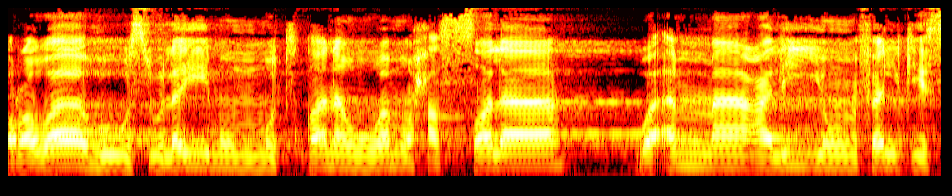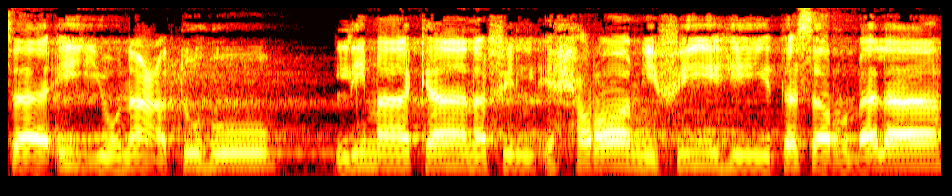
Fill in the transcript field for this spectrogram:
رواه سليم متقنا ومحصلا. وأما علي فالكسائي نعته لما كان في الإحرام فيه تسربلا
